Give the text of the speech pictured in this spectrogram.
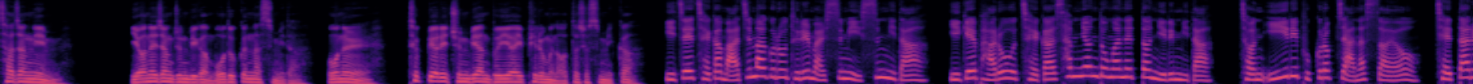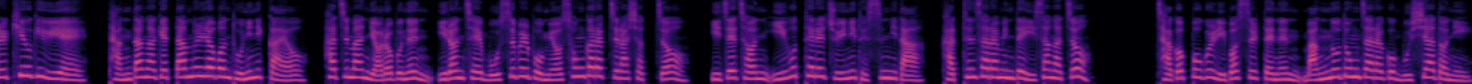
사장님, 연회장 준비가 모두 끝났습니다. 오늘 특별히 준비한 VIP룸은 어떠셨습니까? 이제 제가 마지막으로 드릴 말씀이 있습니다. 이게 바로 제가 3년 동안 했던 일입니다. 전 이 일이 부끄럽지 않았어요. 제 딸을 키우기 위해 당당하게 땀 흘려번 돈이니까요. 하지만 여러분은 이런 제 모습을 보며 손가락질 하셨죠? 이제 전 이 호텔의 주인이 됐습니다. 같은 사람인데 이상하죠? 작업복을 입었을 때는 막노동자라고 무시하더니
